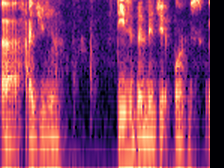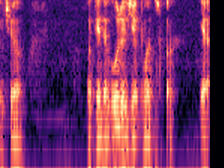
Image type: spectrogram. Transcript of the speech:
uh, hydrogen. These are the legit bonds, which are, okay, they're all legit bonds, but yeah.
